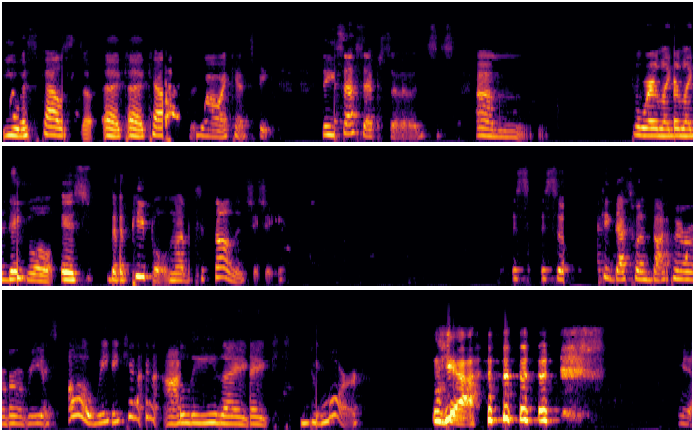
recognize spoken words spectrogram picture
U.S. Cal. Uh, uh, Cal. Wow, I can't speak. The success episodes, um, where like like the evil is the people, not the technology. It's, it's so I think that's when Black Mirror realized, oh, we can actually like like do more. yeah Yeah.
